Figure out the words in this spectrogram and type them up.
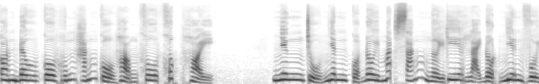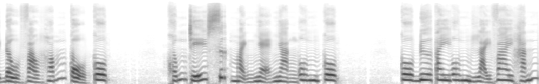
Con đâu cô húng hắng cổ họng khô khốc hỏi. Nhưng chủ nhân của đôi mắt sáng ngời kia lại đột nhiên vùi đầu vào hóm cổ cô. Khống chế sức mạnh nhẹ nhàng ôm cô. Cô đưa tay ôm lại vai hắn,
